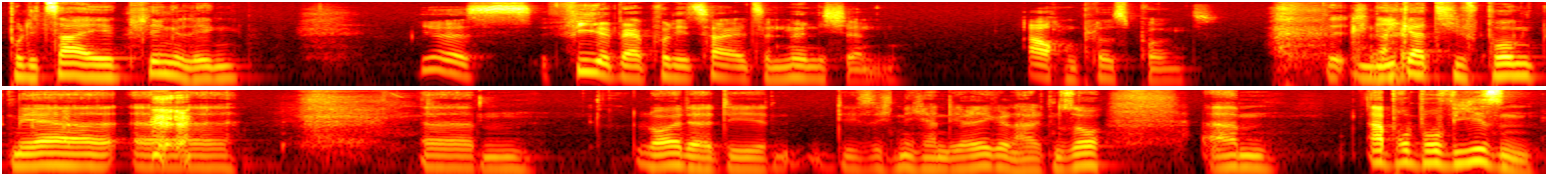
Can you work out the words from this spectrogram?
Polizei, Klingeling. Hier ist viel mehr Polizei als in München. Auch ein Pluspunkt. Negativpunkt mehr äh, ähm, Leute, die, die sich nicht an die Regeln halten. So, ähm, apropos Wiesen.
